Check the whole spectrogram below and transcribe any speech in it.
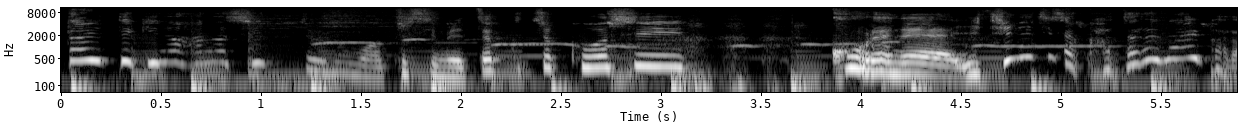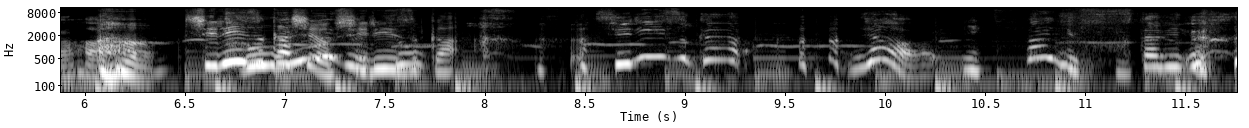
態的な話っていうのも私めちゃくちゃ詳しい。これね一日じゃ語れないから。あシリーズ化しようシリーズ化。シリーズ化。じゃあ1回に2人。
